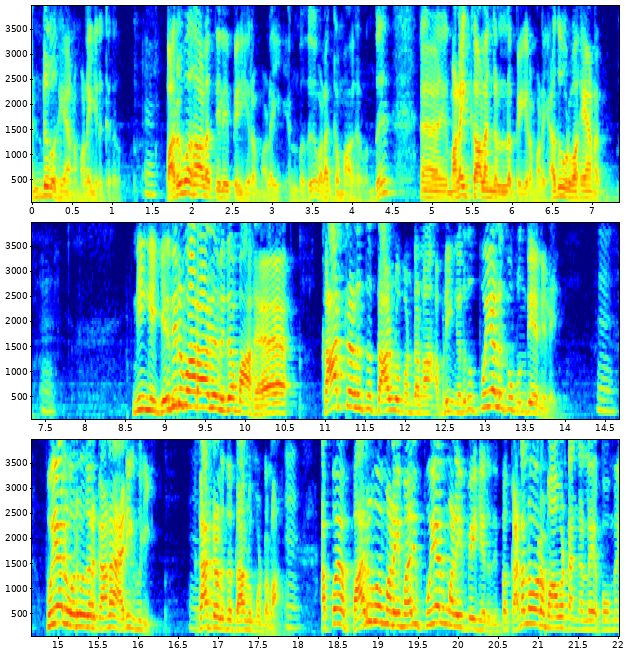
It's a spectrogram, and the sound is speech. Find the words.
ரெண்டு வகையான மழை இருக்கிறது. பருவகாலத்திலே பெய்கிற மழை என்பது வழக்கமாக வந்து மழைக்காலங்களில் பெய்கிற மழை. அது ஒரு வகையானது. நீங்கள் எதிர்பாராத விதமாக காற்றழுத்த தாழ்வு மண்டலம் அப்படிங்கிறது புயலுக்கு முந்தைய நிலை. புயல் வருவதற்கான அறிகுறி காற்றழுத்த தாழ்வு மண்டலம். அப்போ பருவமழை மாதிரி புயல் மழை பெய்கிறது. இப்போ கடலோர மாவட்டங்களில் எப்போவுமே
